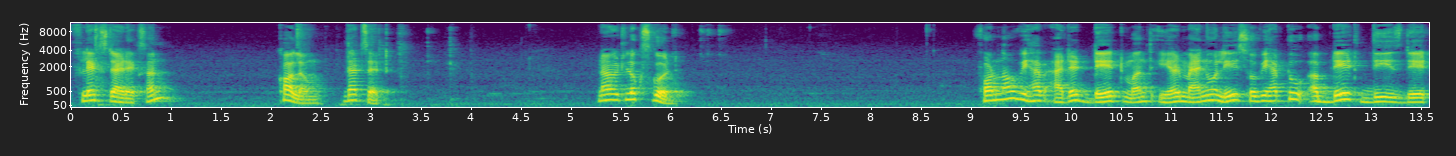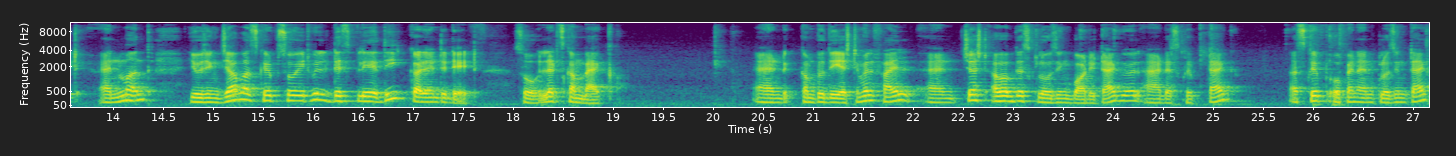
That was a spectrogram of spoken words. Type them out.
flex direction column. That's it. Now it looks good. For now we have added date month year manually. So we have to update these date and month using javascript. So it will display the current date. So let's come back and come to the HTML file. And just above this closing body tag we will add a script tag, a script open and closing tag.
